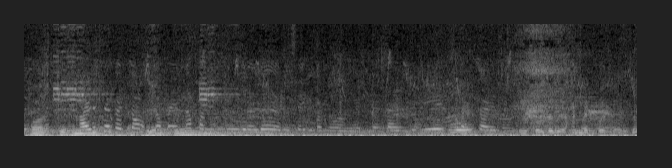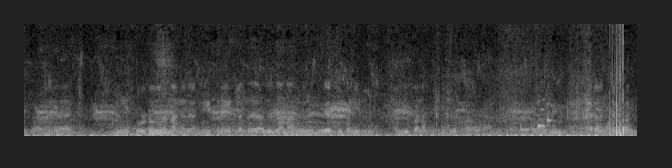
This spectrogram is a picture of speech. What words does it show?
குறைச்சி நீங்கள் சொல்கிறது ஹண்ட்ரட் பர்சன்ட் நீங்கள் சொல்கிறது நாங்கள் நேற்று நைட்லேருந்து அதுதான் நாங்கள் முயற்சி பண்ணிட்டு கண்டிப்பாக நாங்கள் சீக்கிரம்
